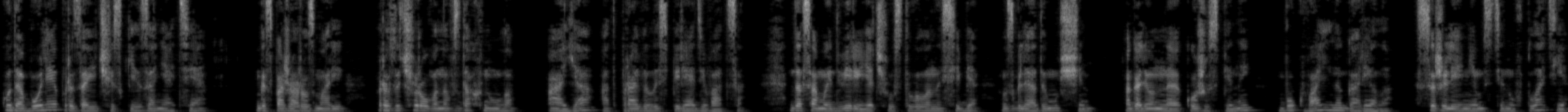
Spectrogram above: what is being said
куда более прозаические занятия». Госпожа Розмари разочарованно вздохнула, а я отправилась переодеваться. До самой двери я чувствовала на себе взгляды мужчин. Оголенная кожа спины буквально горела. С сожалением стянув платье,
